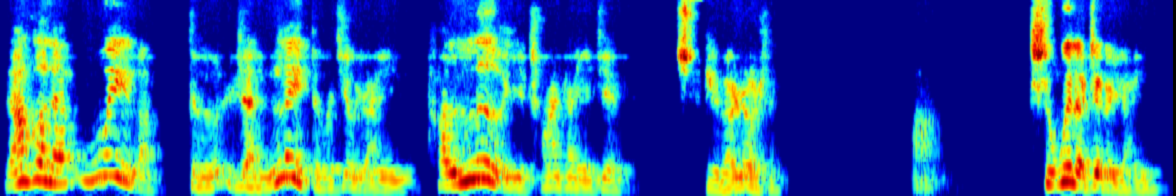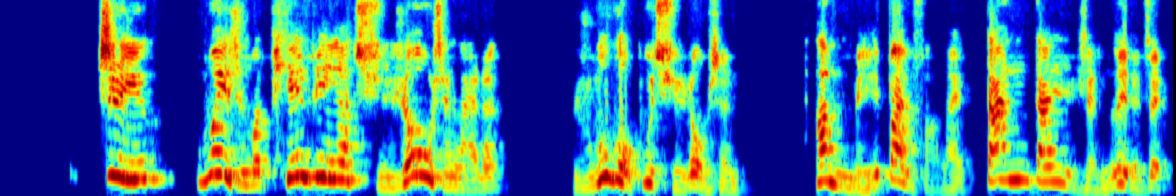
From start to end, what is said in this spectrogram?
然后呢，为了。得人类得救原因，他乐意穿上一件取了肉身，啊，是为了这个原因。至于为什么偏偏要取肉身来呢？如果不取肉身，他没办法来担当人类的罪。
